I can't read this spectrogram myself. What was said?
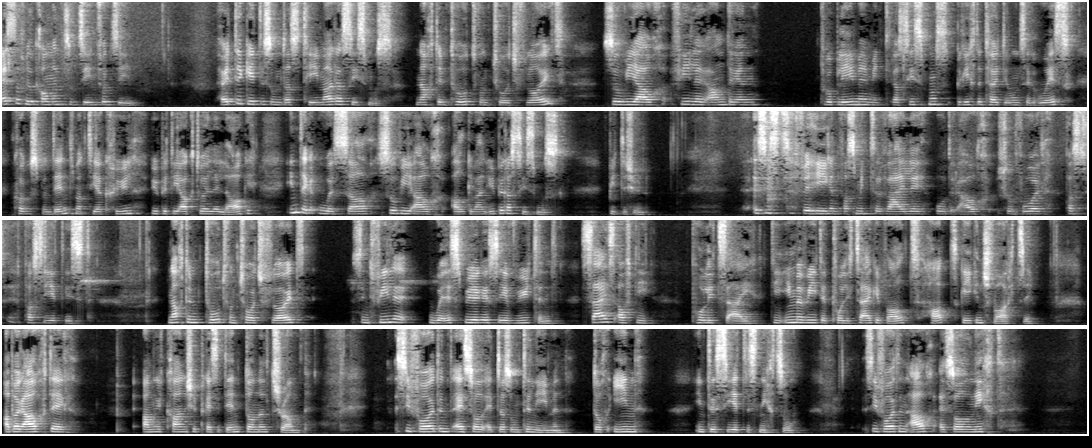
Herzlich willkommen zu 10 von 10. Heute geht es um das Thema Rassismus. Nach dem Tod von George Floyd sowie auch viele anderen Probleme mit Rassismus berichtet heute unser US-Korrespondent Matthias Kühl über die aktuelle Lage in der USA sowie auch allgemein über Rassismus. Bitte schön. Es ist verheerend, was mittlerweile oder auch schon vorher pass passiert ist. Nach dem Tod von George Floyd sind viele US-Bürger sehr wütend, sei es auf die Polizei, die immer wieder Polizeigewalt hat gegen Schwarze, aber auch der amerikanische Präsident Donald Trump. Sie fordern, er soll etwas unternehmen, doch ihn interessiert es nicht so. Sie fordern auch, er soll nicht,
